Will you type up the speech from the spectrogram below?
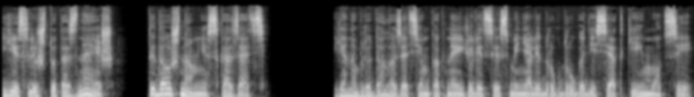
если что-то знаешь, ты должна мне сказать». Я наблюдала за тем, как на ее лице сменяли друг друга десятки эмоций,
